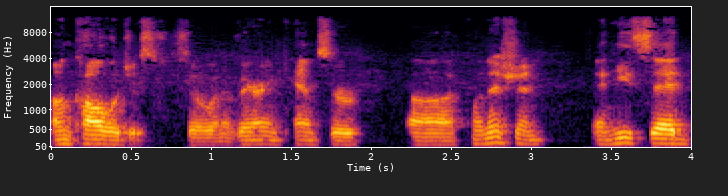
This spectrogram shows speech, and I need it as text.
oncologist, so an ovarian cancer uh, clinician, and he said,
